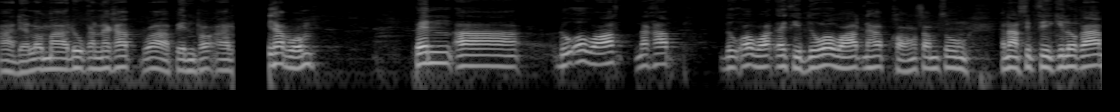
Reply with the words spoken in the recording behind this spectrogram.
อ่าเดี๋ยวเรามาดูกันนะครับ ว่าเป็นเพราะอะไรครับผม เป็นอ่าดูโอวอตนะครับดูโอวอตแอคทีฟดูโอวอตนะครับของซัมซุงขนาด 14 กิโลกรัม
